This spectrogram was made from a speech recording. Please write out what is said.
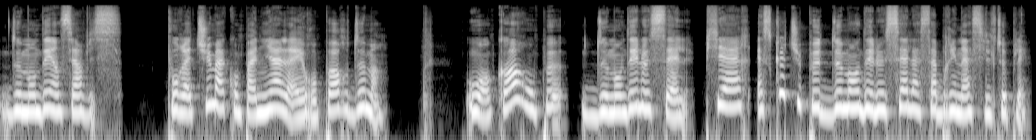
demandé un service. Pourrais-tu m'accompagner à l'aéroport demain? Ou encore, on peut demander le sel. Pierre, est-ce que tu peux demander le sel à Sabrina, s'il te plaît?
